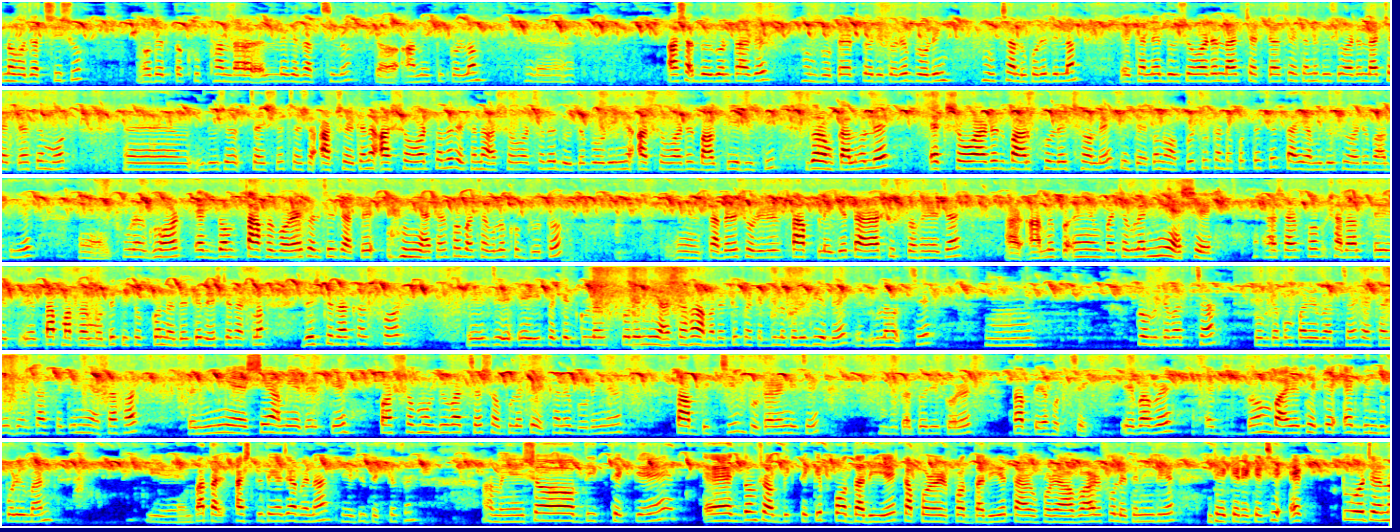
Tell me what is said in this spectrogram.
নবজাত শিশু, ওদের তো খুব ঠান্ডা লেগে যাচ্ছিল। তো আমি কি করলাম আসার দুই ঘণ্টা আগে ব্রোটার তৈরি করে, ব্রোডিং চালু করে দিলাম। এখানে দুশো ওয়ার্ডের লাইট চারটে আছে, এখানে দুশো ওয়ার্ডের লাইট চারটে আছে মোট। দুশো চারশো, ছয়শো, আটশো। এখানে আটশো ওয়ার্ড চলে, এখানে আটশো ওয়ার্ড চলে। দুটো বোর্ডিংয়ে আটশো ওয়ার্ডের বাল্ব দিয়ে দিছি। গরমকাল হলে একশো ওয়ার্ডের বাল্ব হলে চলে, কিন্তু এখন প্রচুর ঠান্ডা করতেছে, তাই আমি দুশো ওয়ার্ডের বাল্ব দিয়ে পুরো ঘর একদম তাপে ভরাই ফেলছি যাতে নিয়ে আসার পর বাচ্চাগুলো খুব দ্রুত তাদের শরীরের তাপ লেগে তারা সুস্থ হয়ে যায়। আর আমি বাচ্চাগুলো নিয়ে এসে আসার পর সাধারণত তাপমাত্রার মধ্যে কিছুক্ষণ এদেরকে রেস্টে রাখলাম। রেস্টে রাখার পর এই যে এই প্যাকেটগুলো করে নিয়ে আসা হয়, আমাদেরকে প্যাকেটগুলো করে দিয়ে দেয়। এগুলো হচ্ছে প্রবিটা বাচ্চা প্রবিটা কোম্পানির বাচ্চা হ্যাসারিদের কাছ থেকে নিয়ে আসা হয়। তো নিয়ে এসে আমি এদেরকে পাঁচশো মুরগি বাচ্চা সবগুলোকে এখানে ব্রোডিংয়ে তাপ দিচ্ছি, ব্রুটারের নিচে। ব্রুটার তৈরি করে তাপ দেওয়া হচ্ছে। এভাবে একদম বাইরে থেকে এক বিন্দু পরিমাণ বাতাস আসতে দেওয়া যাবে না। এই যে দেখতেছেন, আমি সব দিক থেকে, একদম সব দিক থেকে পর্দা দিয়ে, কাপড়ের পর্দা দিয়ে, তার উপরে আবার পলিথিন দিয়ে ঢেকে রেখেছি। একটুও যেন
